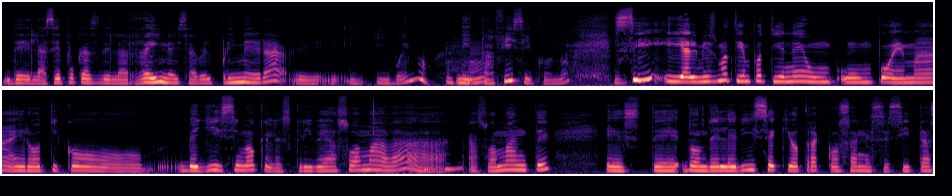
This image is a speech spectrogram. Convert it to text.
de las épocas de la reina Isabel I, y, bueno, metafísico, ¿no? Sí, y al mismo tiempo tiene un, un poema erótico bellísimo que le escribe a su amada, a su amante, este, donde le dice que otra cosa necesitas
